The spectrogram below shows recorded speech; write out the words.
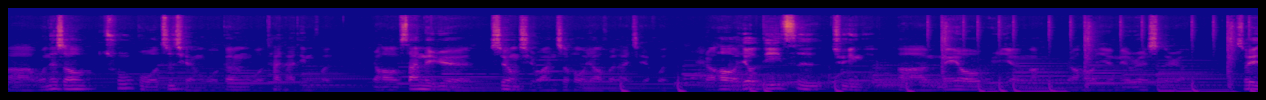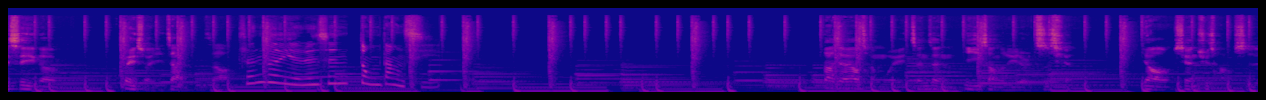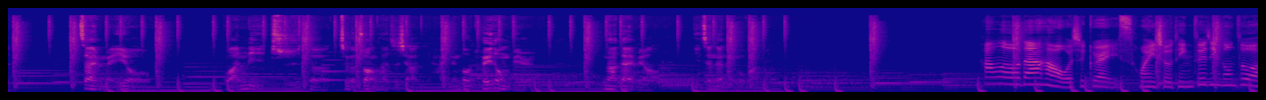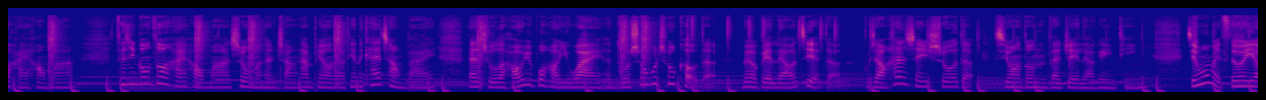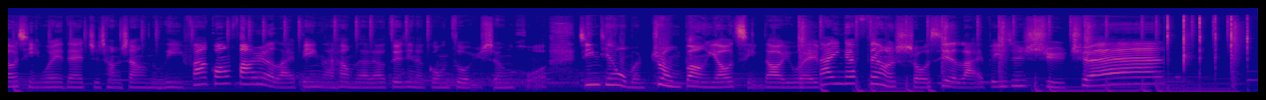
啊，我那时候出国之前，我跟我太太订婚，然后三个月试用期完之后要回来结婚，然后又第一次去印尼啊，没有语言嘛，然后也没有认识的人，所以是一个背水一战，你知道？真的也人生动荡期。大家要成为真正意义上的 leader 之前，要先去尝试，在没有。管理职的这个状态之下，你还能够推动别人，那代表你真的能够管理。Hello，大家好，我是 Grace，欢迎收听。最近工作还好吗？最近工作还好吗？是我们很常和朋友聊天的开场白。但除了好与不好以外，很多说不出口的、没有被了解的、不知道和谁说的，希望都能在这里聊给你听。节目每次都会邀请一位在职场上努力发光发热来宾，来和我们聊聊最近的工作与生活。今天我们重磅邀请到一位大家应该非常熟悉的来宾，是许全。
